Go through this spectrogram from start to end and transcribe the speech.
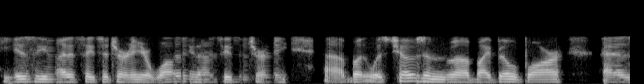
He is the United States Attorney, or was the United States Attorney, uh, but was chosen uh, by Bill Barr as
